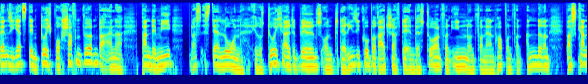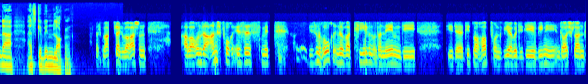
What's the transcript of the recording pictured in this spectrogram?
Wenn Sie jetzt den Durchbruch schaffen würden bei einer Pandemie, was ist der Lohn Ihres Durchhaltewillens und der Risikobereitschaft der Investoren von Ihnen und von Herrn Hopp und von anderen? Was kann da als Gewinn locken? Das mag vielleicht überraschen, aber unser Anspruch ist es, mit diesen hochinnovativen Unternehmen, die die der Dietmar Hopp und wir über die Dievini in Deutschland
